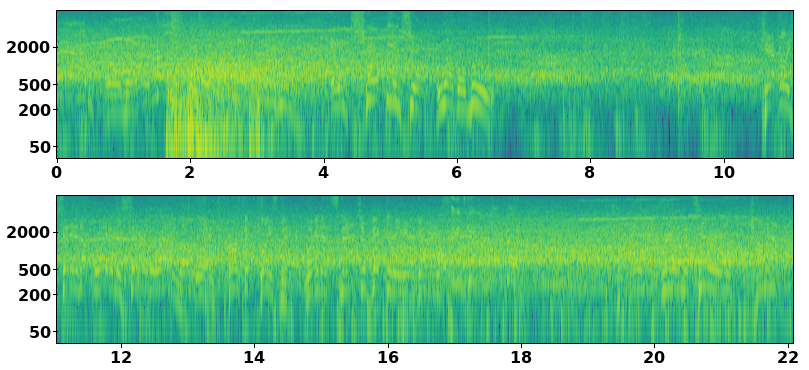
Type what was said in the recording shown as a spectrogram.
bad. Oh, no, oh, no. A championship level move. Can't really setting it up right in the center of the ring. Oh, boy. Perfect placement. Look at that snatch of victory here, guys. I think it's going to happen. Highlight reel material coming up.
